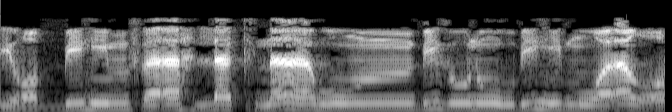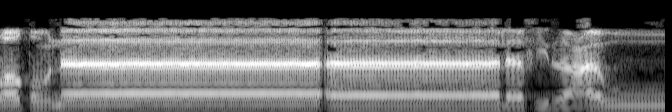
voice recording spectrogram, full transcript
ربهم فأهلكناهم بذنوبهم وأغرقنا آل فرعون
